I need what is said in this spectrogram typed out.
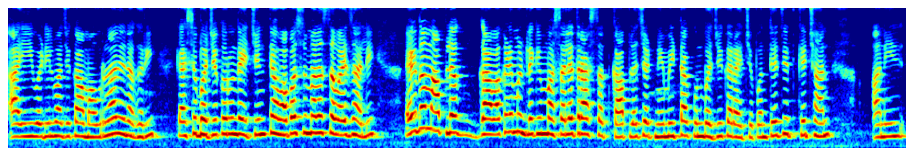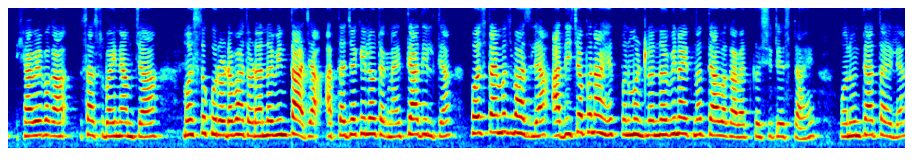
आई वडील माझे कामावरून आले ना घरी की असे भजे करून द्यायचे. आणि तेव्हापासून मला सवय झाली. एकदम आपल्या गावाकडे म्हटलं की मसाले तर असतात का? आपल्या चटणी मीठ टाकून भजी करायचे पण तेच इतके छान. आणि ह्यावेळी बघा सासूबाईने आमच्या मस्त कुरवड्या भातोड्या नवीन ताज्या आता ज्या केल्या होत्या की नाही त्या दिल त्या फर्स्ट टाईमच भाजल्या. आधीच्या पण आहेत पण म्हटलं नवीन आहेत ना त्या बघाव्यात कशी टेस्ट आहे. म्हणून त्या तळल्या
